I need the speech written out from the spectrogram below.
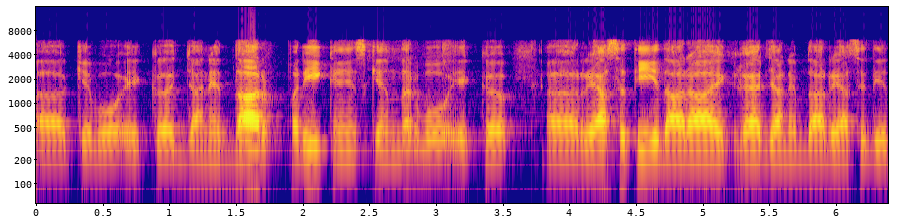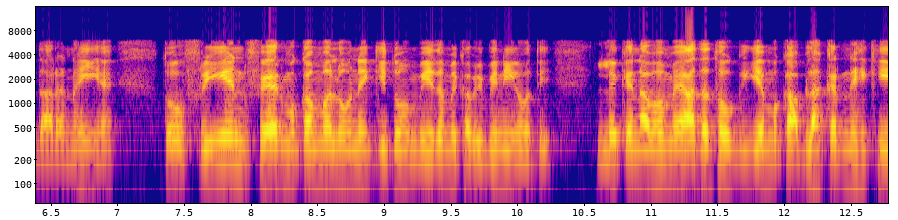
कि वो एक जानबदार फरीक हैं इसके अंदर। वो एक रियासती इदारा, एक गैर जानबदार रियासती इदारा नहीं है। तो फ्री एंड फेयर मुकम्मल होने की तो उम्मीद हमें कभी भी नहीं होती। लेकिन अब हमें आदत होगी ये मुकाबला करने की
